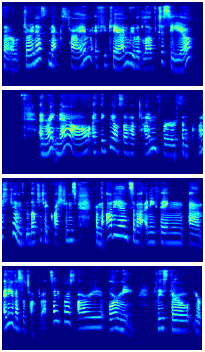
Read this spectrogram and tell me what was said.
So join us next time if you can. We would love to see you. And right now, I think we also have time for some questions. We'd love to take questions from the audience about anything um, any of us have talked about, Cypress, Ari, or me. Please throw your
